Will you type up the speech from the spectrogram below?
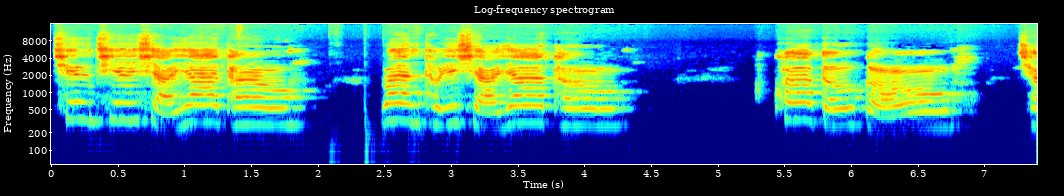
青青小丫头，弯腿小丫头。”夸狗狗，瞧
